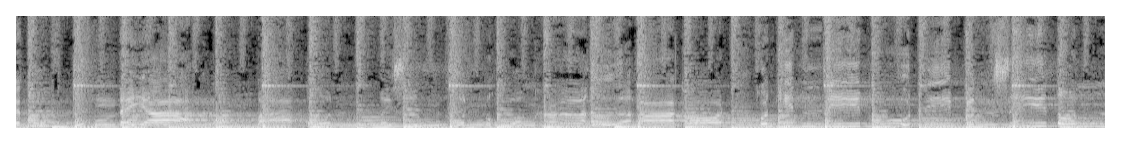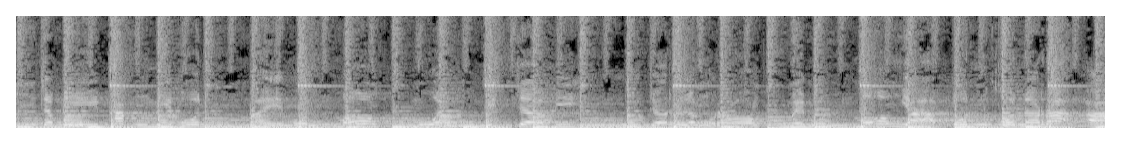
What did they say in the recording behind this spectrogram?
ม่ตกทุกข์ได้ยากลำบากตนไม่สิ้นคนห่วงหาเอื้ออาทร คนคิดดีพูดดีเป็นสีตน จะมีพักมีผลไม่หมนมองมวลหมู่มิตรจะมีอยู่จะเรื่องรอง ไม่หมนมองยากจนคนระอา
